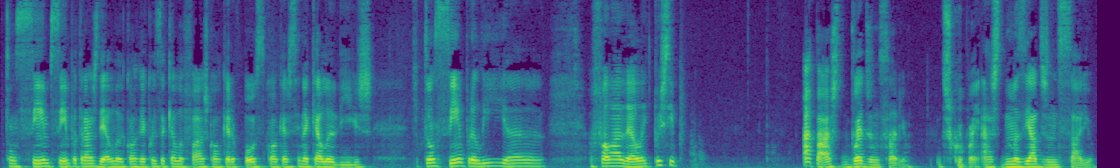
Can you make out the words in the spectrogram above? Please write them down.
estão sempre, sempre atrás dela, qualquer coisa que ela faz, qualquer post, qualquer cena que ela diz, tipo, estão sempre ali a, a falar dela e depois, tipo. Ah pá, acho desnecessário. Desculpem, acho demasiado desnecessário.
